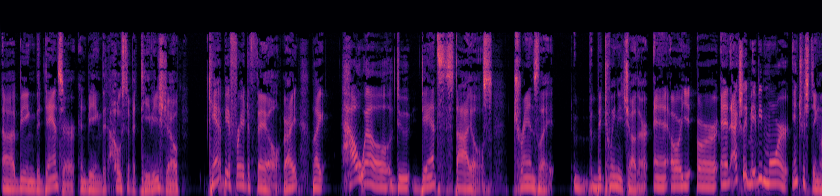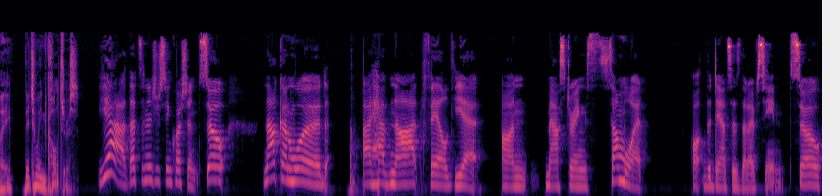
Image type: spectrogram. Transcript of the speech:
uh, being the dancer and being the host of a TV show, can't be afraid to fail, right? Like, how well do dance styles translate between each other, and or or and actually maybe more interestingly between cultures? Yeah, that's an interesting question. So, knock on wood, I have not failed yet on mastering somewhat the dances that I've seen. So,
